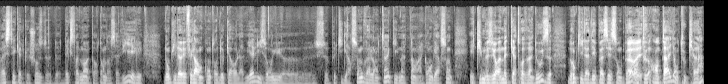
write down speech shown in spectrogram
resté quelque chose de- de- d'extrêmement important dans sa vie. Et donc, il avait fait la rencontre de Carole Amiel. Ils ont eu euh, ce petit garçon, Valentin, qui est maintenant un grand garçon et qui mesure 1m92. Donc, il a dépassé son père, Ah en oui. taille en tout cas.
